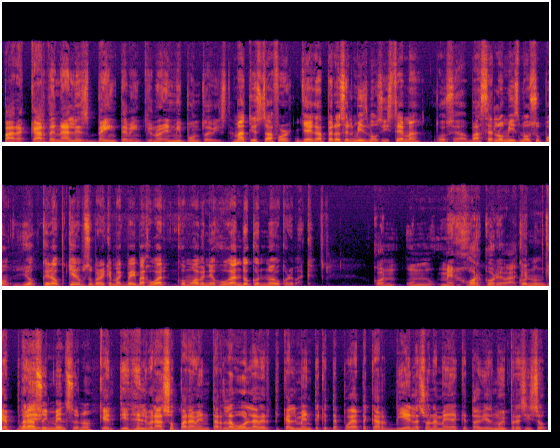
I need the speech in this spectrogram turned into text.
para Cardenales 2021 en mi punto de vista. Matthew Stafford llega, pero es el mismo sistema, o sea, va a ser lo mismo. supongo yo creo, quiero suponer que McVay va a jugar como ha venido jugando con nuevo coreback, Con un mejor coreback. con un que puede- brazo inmenso, ¿no? que tiene el brazo para aventar la bola verticalmente, que te puede atacar bien la zona media, que todavía es muy preciso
